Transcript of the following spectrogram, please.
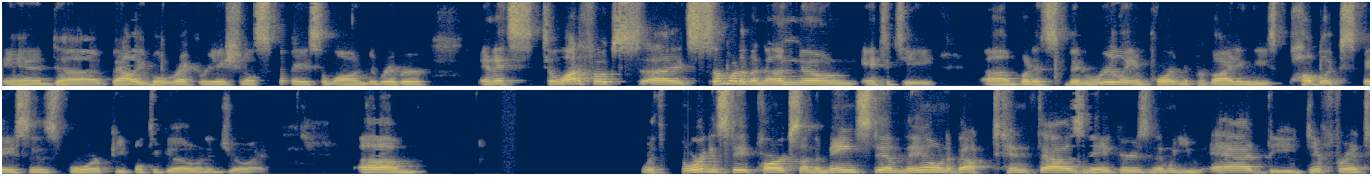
and uh, valuable recreational space along the river. And it's to a lot of folks, uh, it's somewhat of an unknown entity, uh, but it's been really important in providing these public spaces for people to go and enjoy. Um, with Oregon State Parks on the main stem, they own about 10,000 acres. And then when you add the different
